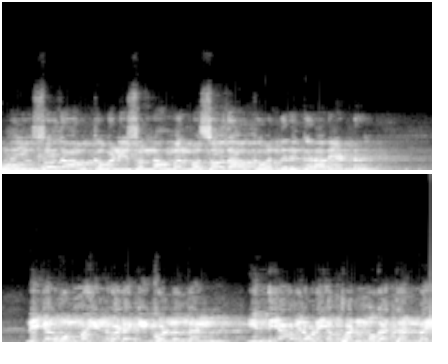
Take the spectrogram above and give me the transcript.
போக்கு மசோதாவுக்கு வழி சொல்லாமல் மசோதாவுக்கு வந்திருக்கிறார் என்று. நீங்கள் உண்மையில் விளங்கிக் கொள்ளுங்கள். இந்தியாவினுடைய பன்முகத்தன்மை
